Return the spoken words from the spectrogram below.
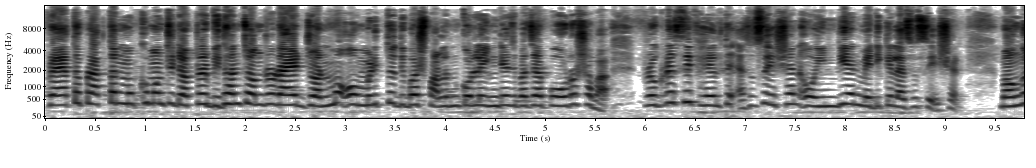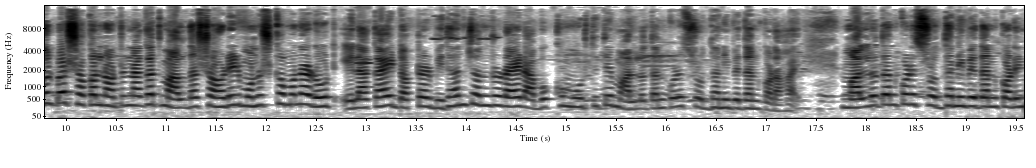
Preto প্রাক্তন মুখ্যমন্ত্রী ডক্টর বিধানচন্দ্র রায়ের জন্ম ও মৃত্যু দিবস পালন করল ইংরেজবাজার পৌরসভা প্রোগ্রেসিভ হেলথ অ্যাসোসিয়েশন ও ইন্ডিয়ান মেডিকেল অ্যাসোসিয়েশন মঙ্গলবার সকাল নটা নাগাদ মালদা শহরের মনস্কামনা রোড এলাকায় ডক্টর বিধানচন্দ্র রায়ের আবক্ষ মূর্তিতে মাল্যদান করে শ্রদ্ধা নিবেদন করা হয়। মাল্যদান করে শ্রদ্ধা নিবেদন করেন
